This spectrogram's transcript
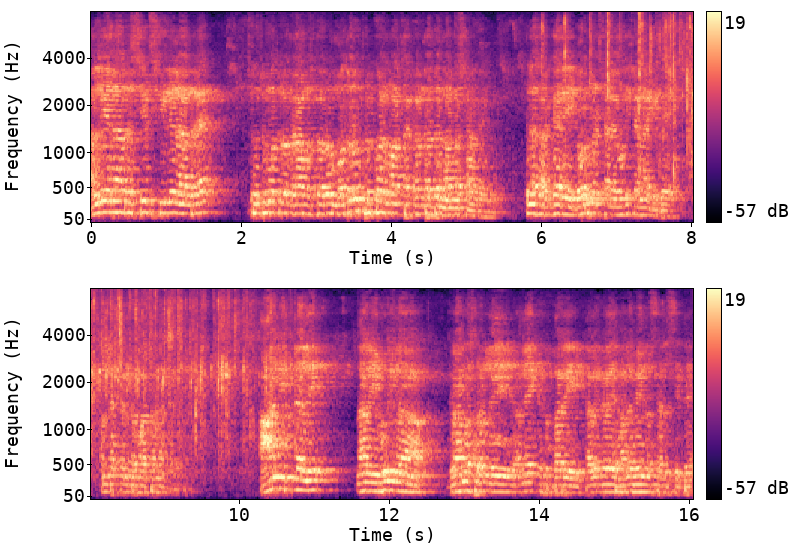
ಅಲ್ಲಿ ಏನಾದ್ರೂ ಸೀಟ್ ಸಿಗಲಿಲ್ಲ ಅಂದ್ರೆ ಸುತ್ತಮುತ್ತಲ ಗ್ರಾಮಸ್ಥರು ಮೊದಲು ಪ್ರಿಫರ್ ಮಾಡ್ತಕ್ಕಂಥದ್ದು ಇಲ್ಲ ಸರ್ಕಾರಿ ಗೌರ್ಮೆಂಟ್ ಶಾಲೆ ಹೋಗಿ ಚೆನ್ನಾಗಿದೆ ಅಂತಕ್ಕಂಥ ಮಾತನಾಡ್ತಾರೆ ಆ ನಿಟ್ಟಿನಲ್ಲಿ ನಾನು ಈ ಊರಿನ ಗ್ರಾಮಸ್ಥರಲ್ಲಿ ಅನೇಕ ಬಾರಿ ಕಲೆಗಳೇ ಮನವಿಯನ್ನು ಸಲ್ಲಿಸಿದ್ದೆ.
